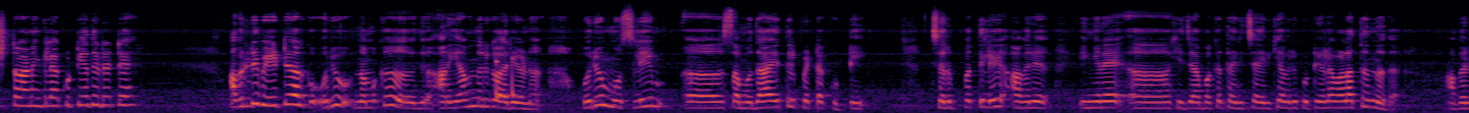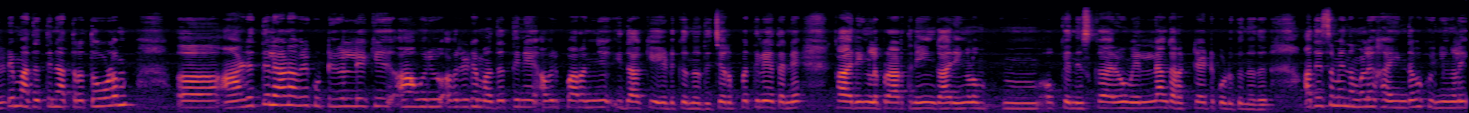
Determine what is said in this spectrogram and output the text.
ഇഷ്ടമാണെങ്കിൽ ആ കുട്ടി അത് ഇടട്ടെ. അവരുടെ വീട്ടുകാർക്ക് ഒരു നമുക്ക് അറിയാവുന്നൊരു കാര്യമാണ്. ഒരു മുസ്ലിം സമുദായത്തിൽപ്പെട്ട കുട്ടി ചെറുപ്പത്തിൽ അവർ ഇങ്ങനെ ഹിജാബൊക്കെ ധരിച്ചായിരിക്കും അവർ കുട്ടികളെ വളർത്തുന്നത്. അവരുടെ മതത്തിന് അത്രത്തോളം ആഴത്തിലാണ് അവർ കുട്ടികളിലേക്ക് ആ ഒരു അവരുടെ മതത്തിനെ അവർ പറഞ്ഞ് ഇതാക്കി എടുക്കുന്നത്. ചെറുപ്പത്തിലെ തന്നെ കാര്യങ്ങൾ പ്രാർത്ഥനയും കാര്യങ്ങളും ഒക്കെ നിസ്കാരവും എല്ലാം കറക്റ്റായിട്ട് കൊടുക്കുന്നത്. അതേസമയം നമ്മൾ ഹൈന്ദവ കുഞ്ഞുങ്ങളെ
